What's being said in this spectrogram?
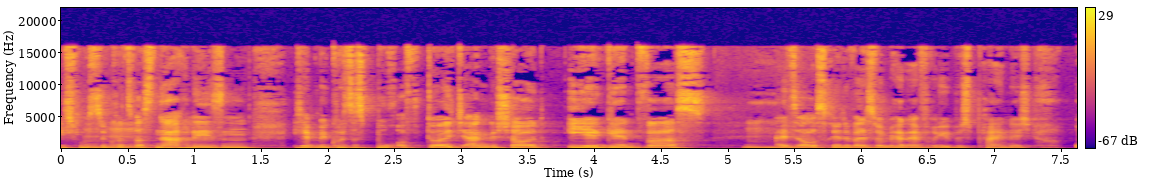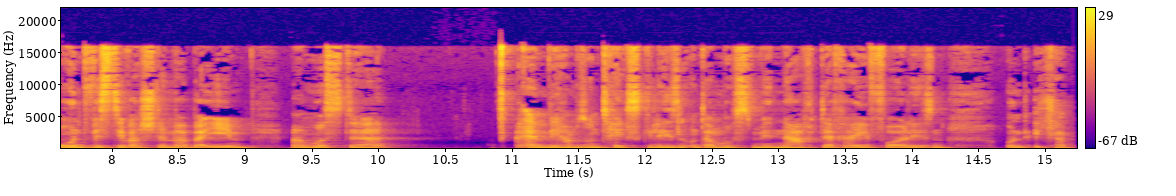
Ich musste mhm. kurz was nachlesen. Ich habe mir kurz das Buch auf Deutsch angeschaut. Irgendwas mhm. als Ausrede, weil es war mir halt einfach übelst peinlich. Und wisst ihr, was schlimm war bei ihm? Man musste, ähm, wir haben so einen Text gelesen und da mussten wir nach der Reihe vorlesen. Und ich habe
